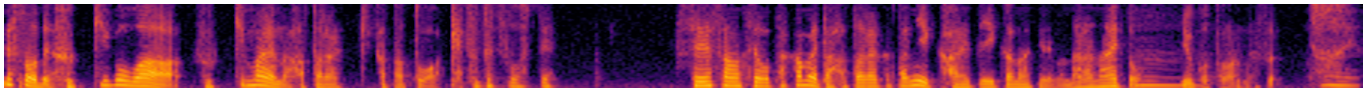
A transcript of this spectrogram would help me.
ですので復帰後は復帰前の働き方とは決別をして、生産性を高めた働き方に変えていかなければならないということなんです。はい、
